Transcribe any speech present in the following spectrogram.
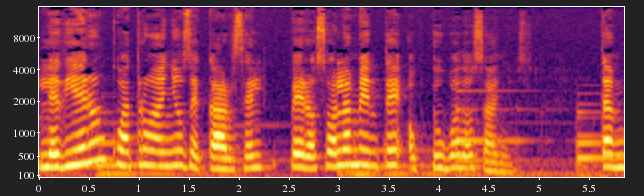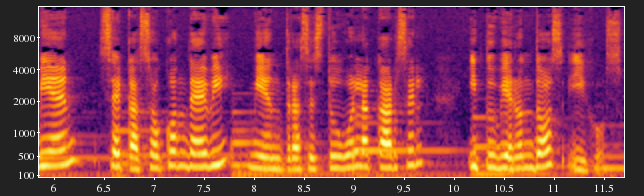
Le dieron cuatro años de cárcel, pero solamente obtuvo dos años. También se casó con Debbie mientras estuvo en la cárcel y tuvieron dos hijos.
